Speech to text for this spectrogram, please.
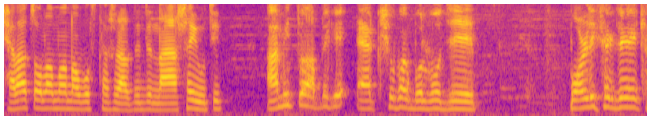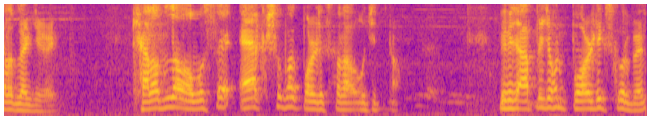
খেলা চলমান অবস্থা রাজনীতিতে না আসাই উচিত? আমি তো আপনাকে একশো ভাগ বলব যে পলিটিক্স এক জায়গায়, খেলাধুলা এক জায়গায়। খেলাধুলা অবস্থায় একশো ভাগ পলিটিক্স করা উচিত না। বিকজ আপনি যখন পলিটিক্স করবেন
